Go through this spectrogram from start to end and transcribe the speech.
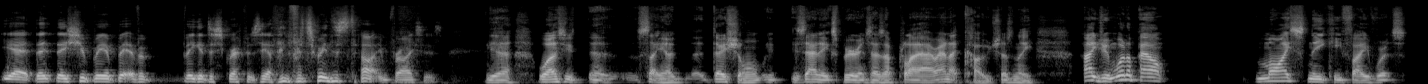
yeah, there, there should be a bit of a bigger discrepancy, I think, between the starting prices. Yeah, well, as you uh, say, you know, Deschamps is had experience as a player and a coach, hasn't he? Adrian, what about my sneaky favourites,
